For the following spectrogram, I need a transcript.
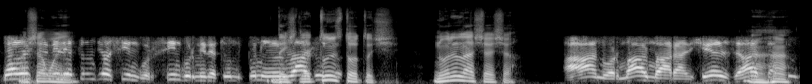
Dar Așa ăștia mi mai le e. tund eu singur, singur mi le tund până Deci la le ajutor. tunzi totuși. Nu le lași așa. A, normal, mă aranjez, asta. Aha. tu-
